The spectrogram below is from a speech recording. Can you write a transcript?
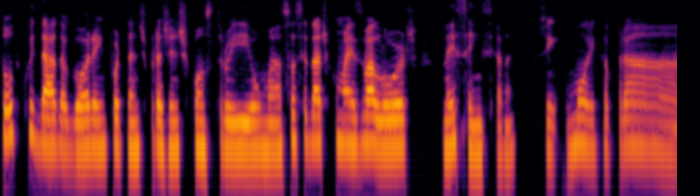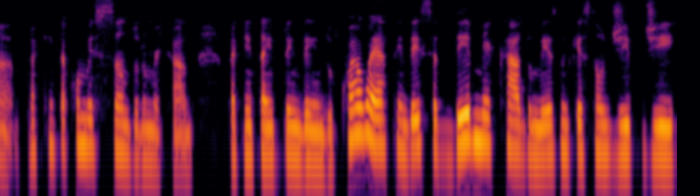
todo cuidado agora é importante para a gente construir uma sociedade com mais valor na essência, né. Sim. Mônica, para quem está começando no mercado, para quem está empreendendo, qual é a tendência de mercado mesmo em questão de de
